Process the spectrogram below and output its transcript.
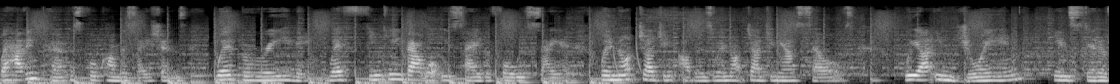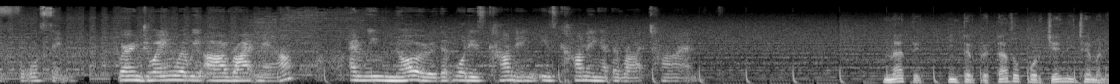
We're having purposeful conversations. We're breathing. We're thinking about what we say before we say it. We're not judging others. We're not judging ourselves. We are enjoying instead of forcing. We're enjoying where we are right now, and we know that what is coming is coming at the right time. Nate, interpretado por Jamie Temany.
